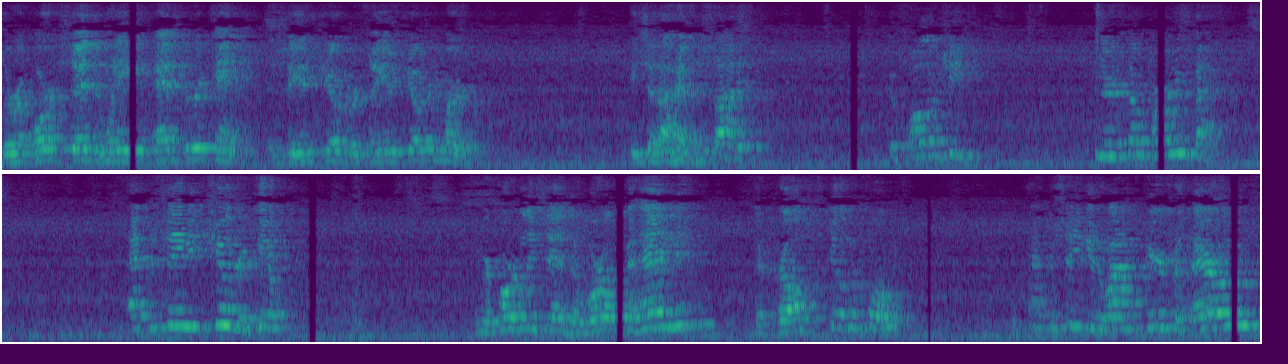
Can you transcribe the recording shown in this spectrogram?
The report said that when he asked to recant and see his children see his children murdered, he said, I have decided to follow Jesus. There is no turning back. After seeing his children killed, he reportedly said, The world behind me, the cross is still before me. After seeing his wife pierced with arrows,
